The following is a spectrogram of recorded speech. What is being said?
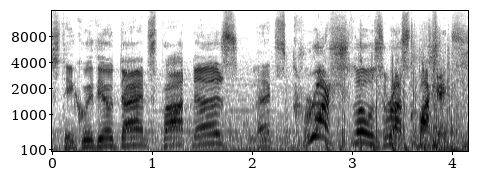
Stick with your dance partners. Let's crush those rust buckets.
